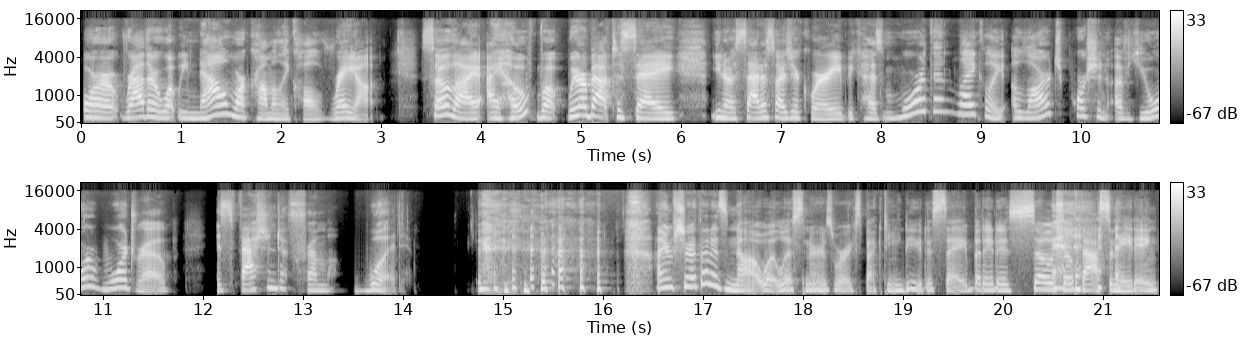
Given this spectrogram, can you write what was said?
or rather, what we now more commonly call rayon. So, Lai, I hope what we're about to say, you know, satisfies your query because more than likely a large portion of your wardrobe is fashioned from wood. I'm sure that is not what listeners were expecting you to say, but it is so, so fascinating.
